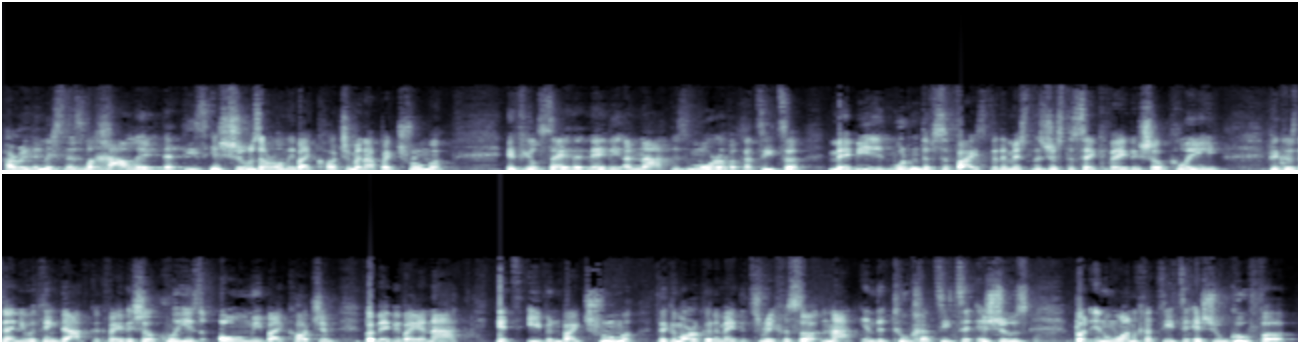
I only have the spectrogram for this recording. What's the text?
Hurry, the Mishnah is machalik that these issues are only by kochim and not by truma. If you'll say that maybe a knot is more of a chatzitza, maybe it wouldn't have sufficed for the Mishnah just to say kaveda shel kli because then you would think dafka kaveda shel kli is only by kochim, but maybe by a knot it's even by truma. The Gemara could have made the tzrichasa not in the two chatzitza issues, but in one chatzitza issue gufa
